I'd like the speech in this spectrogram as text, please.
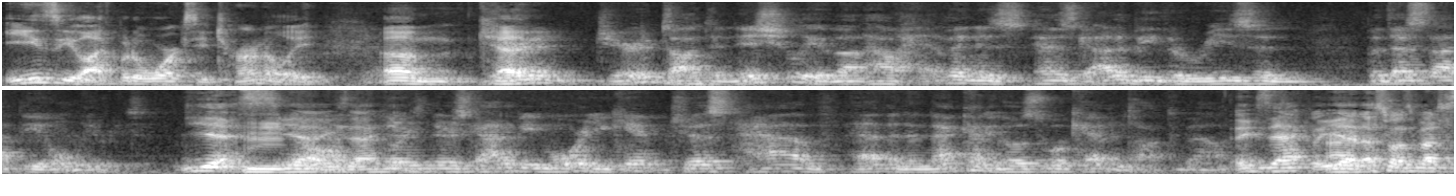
easy life, but it works eternally. Um, Kevin, Jared, Jared talked initially about how heaven is has got to be the reason but that's not the only reason. Yes, Mm. yeah, No, exactly. There's, there's got to be more. You can't just have heaven, and that kind of goes to what Kevin talked about. Exactly. Yeah, that's what I was about to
